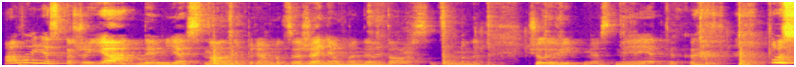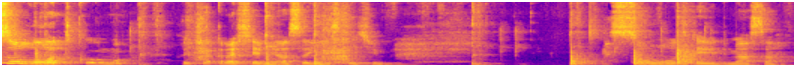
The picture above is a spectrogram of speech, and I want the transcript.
Але я скажу, я не м'ясна, не прямо це Женя в мене вдався. Це в мене чоловік м'ясний, я така по солодкому. Хоча краще м'ясо їсти, чим солодке від м'яса.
